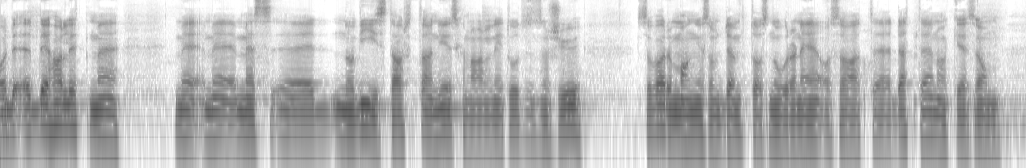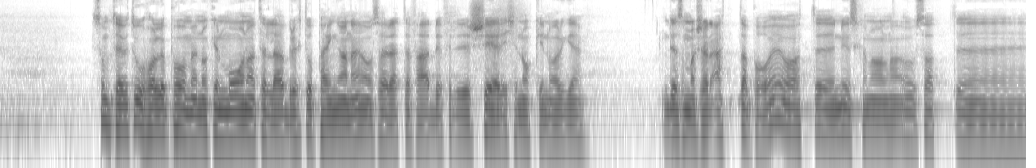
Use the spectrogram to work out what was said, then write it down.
Og det, det har litt med, med, med, med Når vi starta nyhetskanalen i 2007, så var det mange som dømte oss nord og ned og sa at uh, dette er noe som som TV 2 holder på med noen måneder til de har brukt opp pengene, og så er dette ferdig. fordi det skjer ikke noe i Norge. Det som har skjedd etterpå, er jo at uh, Nyhetskanalen har jo satt uh,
